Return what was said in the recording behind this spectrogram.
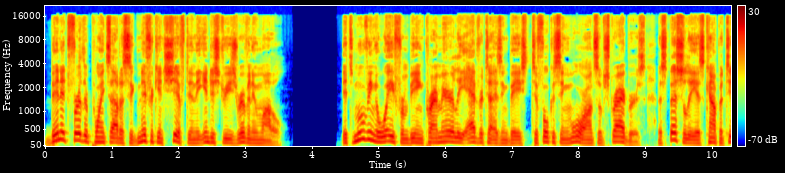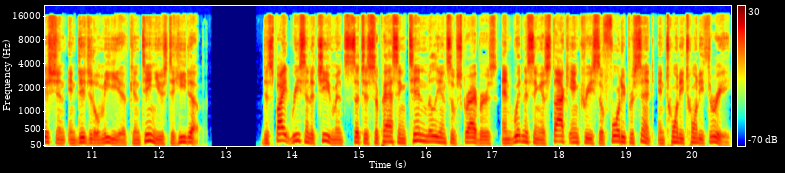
Bennet further points out a significant shift in the industry's revenue model. It's moving away from being primarily advertising based to focusing more on subscribers, especially as competition in digital media continues to heat up. Despite recent achievements such as surpassing 10 million subscribers and witnessing a stock increase of 40% in 2023,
